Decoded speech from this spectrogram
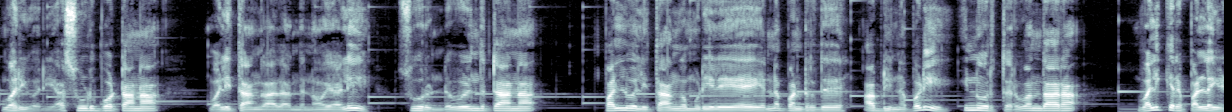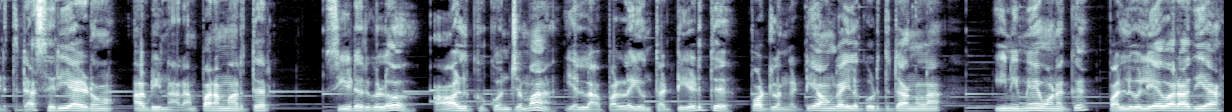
வரி வரியா சூடு போட்டானா? வலி தாங்காத அந்த நோயாளி சூருண்டு விழுந்துட்டானா? பல்வலி தாங்க முடியலையே என்ன பண்றது? அப்படின்னபடி இன்னொருத்தர் வந்தாராம். வலிக்கிற பல்லை எடுத்துட்டா சரியாயிடும் அப்படின்னாராம் பரமார்த்தர். சீடர்களோ ஆளுக்கு கொஞ்சமா எல்லா பல்லையும் தட்டி எடுத்து பொட்டலங்கட்டி அவங்க கையில கொடுத்துட்டாங்களாம். இனிமே உனக்கு பல்லுவலியே வராதியா?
